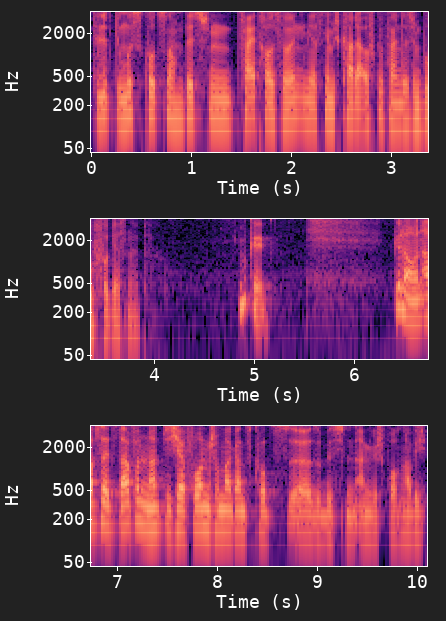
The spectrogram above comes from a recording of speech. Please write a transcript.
Philipp, du musst kurz noch ein bisschen Zeit rausholen. Mir ist nämlich gerade aufgefallen, dass ich ein Buch vergessen habe. Okay. Genau, und abseits davon hatte ich ja vorhin schon mal ganz kurz äh, so ein bisschen angesprochen, habe ich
